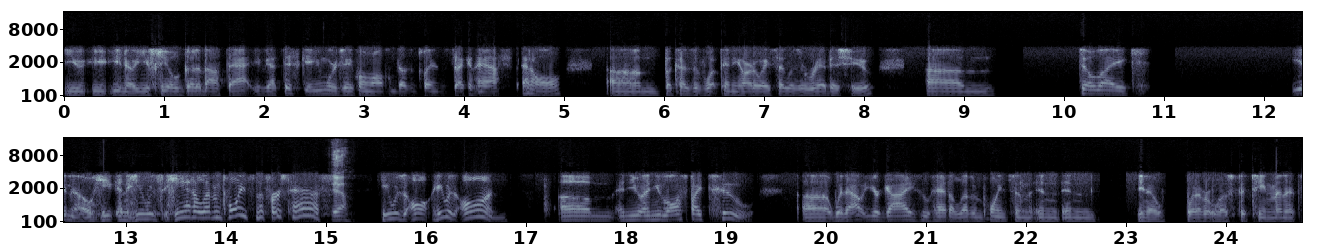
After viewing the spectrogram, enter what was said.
you, you you know you feel good about that. You've got this game where Jaykwon Walton doesn't play in the second half at all um, because of what Penny Hardaway said was a rib issue. Um, so like, you know, he and he was he had 11 points in the first half. Yeah. he was on. He was on, um, and you and you lost by two. uh, without your guy who had 11 points in, in, in you know, whatever it was, 15 minutes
